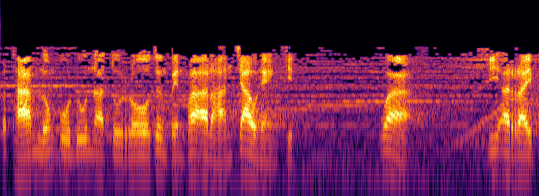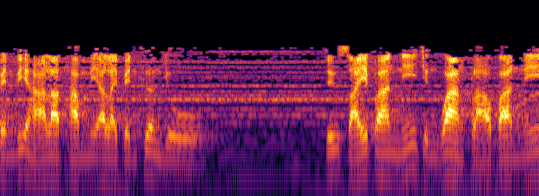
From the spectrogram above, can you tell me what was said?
ก็ถามหลวงปู่ดูลอตุโรซึ่งเป็นพระอาหารหันต์เจ้าแห่งจิต ว่ามีอะไรเป็นวิหารธรรมมีอะไรเป็นเครื่องอยู่ จึงใสปานนี้จึงว่างเปล่าปานนี้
